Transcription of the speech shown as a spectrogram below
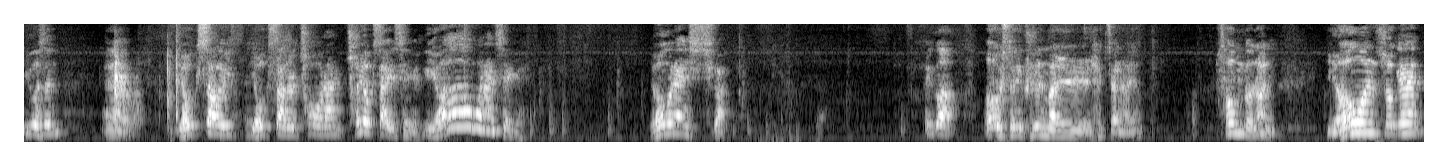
이것은 에, 역사의 역사를 초월한 초역사의 세계. 영원한 세계. 영원한 시간. 그러니까 어거스틴이 그런 말 했잖아요. 성도는 영원 속에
